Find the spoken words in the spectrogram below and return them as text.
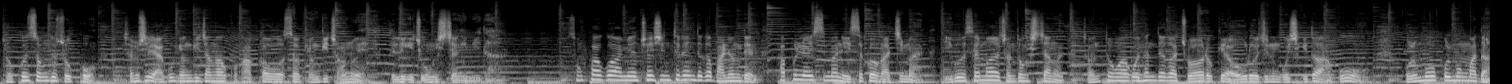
접근성도 좋고 잠실 야구 경기장하고 가까워서 경기 전후에 들리기 좋은 시장입니다. 송파구 하면 최신 트렌드가 반영된 핫플레이스만 있을 것 같지만 이곳 새마을 전통시장은 전통하고 현대가 조화롭게 어우러지는 곳이기도 하고 골목골목마다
